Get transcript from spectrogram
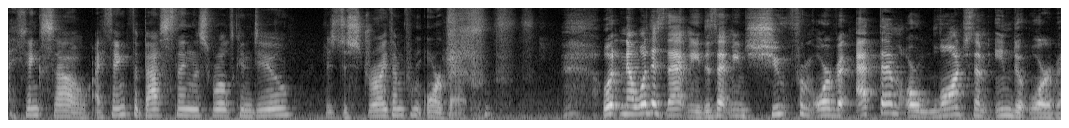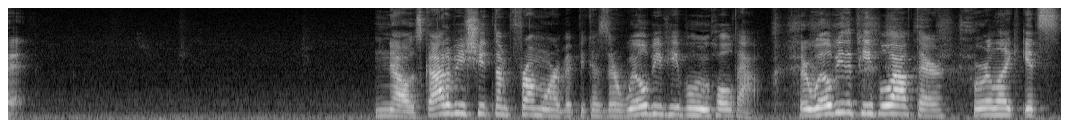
I think so. I think the best thing this world can do is destroy them from orbit. What now what does that mean? Does that mean shoot from orbit at them or launch them into orbit? no, it's got to be shoot them from orbit because there will be people who hold out. There will be the people out there who are like, it's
